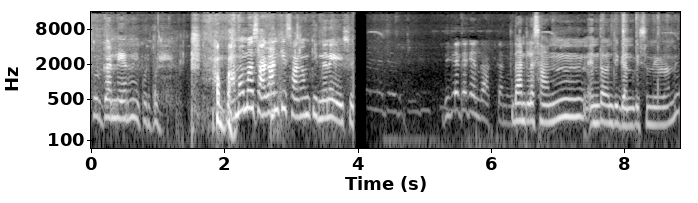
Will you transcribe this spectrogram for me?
చూడగా నేరని ఇప్పుడు పోయి అమ్మమ్మ సగానికి సగం కిందనే వేసి దాంట్లో సన్ ఎంత మంచిగా కనిపిస్తుంది చూడండి.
